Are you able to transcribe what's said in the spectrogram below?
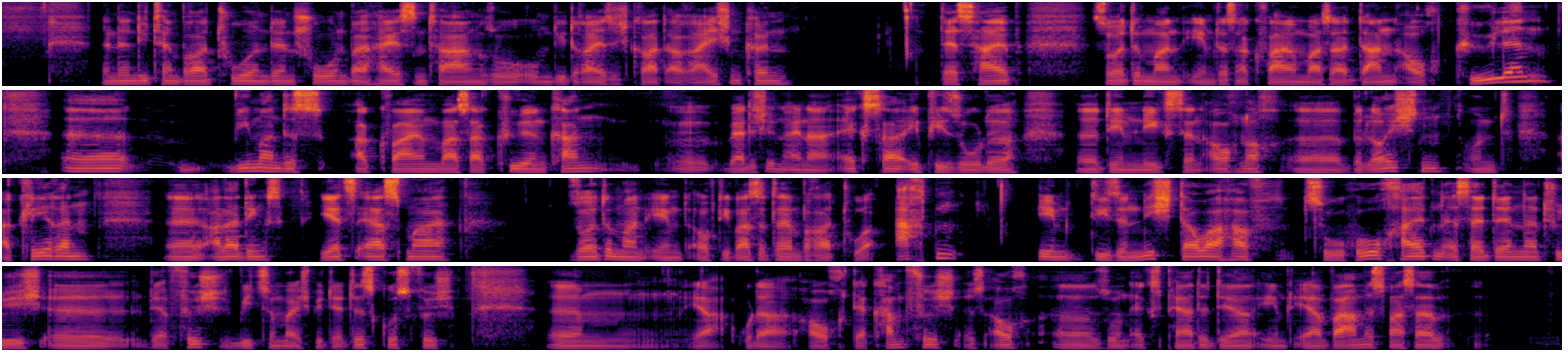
Wenn dann die Temperaturen denn schon bei heißen Tagen so um die 30 Grad erreichen können. Deshalb sollte man eben das Aquariumwasser dann auch kühlen. Äh, wie man das Aquariumwasser kühlen kann, äh, werde ich in einer extra Episode äh, demnächst dann auch noch äh, beleuchten und erklären. Äh, allerdings jetzt erstmal sollte man eben auf die Wassertemperatur achten. eben diese nicht dauerhaft zu hoch halten, es sei denn natürlich äh, der Fisch, wie zum Beispiel der Diskusfisch, ähm, ja, oder auch der Kampffisch ist auch äh, so ein Experte, der eben eher warmes Wasser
